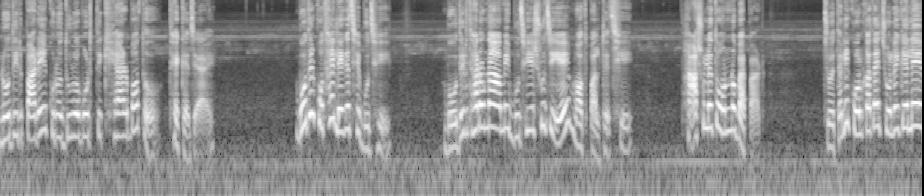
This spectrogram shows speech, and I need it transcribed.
নদীর পাড়ে কোনো দূরবর্তী খেয়ার মতো থেকে যায়। বৌদির কোথায় লেগেছে বুঝি? বৌদির ধারণা আমি বুঝিয়ে সুজিয়ে মত পাল্টেছি। আসলে তো অন্য ব্যাপার। চৈতালি কলকাতায় চলে গেলে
